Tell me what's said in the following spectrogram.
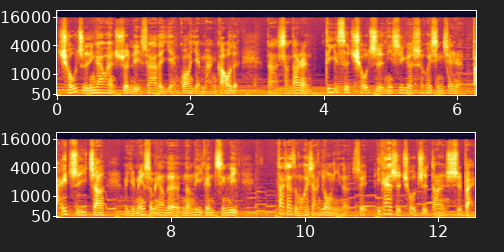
求职应该会很顺利，所以他的眼光也蛮高的。那想当然，第一次求职，你是一个社会新鲜人，白纸一张，也没什么样的能力跟经历，大家怎么会想用你呢？所以一开始求职当然失败，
